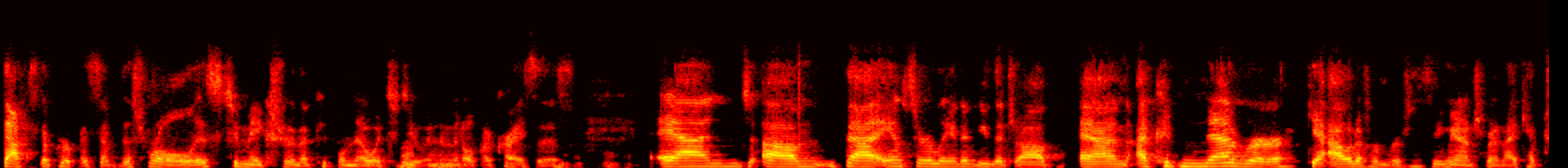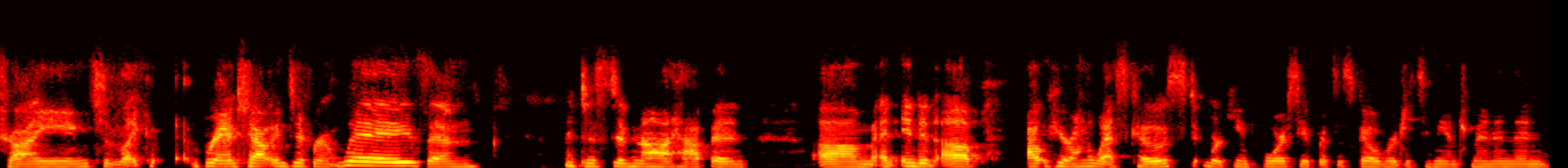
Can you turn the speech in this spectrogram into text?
that's the purpose of this role is to make sure that people know what to do in the middle of a crisis and um, that answer landed me the job and i could never get out of emergency management i kept trying to like branch out in different ways and it just did not happen um, and ended up out here on the West Coast working for San Francisco Emergency Management. And then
